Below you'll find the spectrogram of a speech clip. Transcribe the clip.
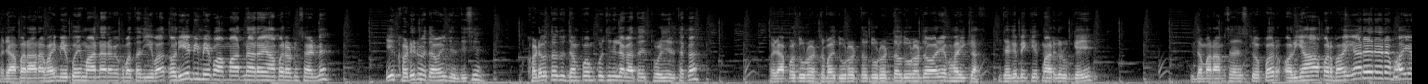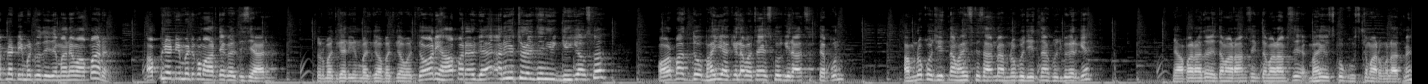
और यहाँ पर आ रहा भाई, मेरे को ही मारना रहा है, मेरे को पता ये बात। और ये भी मेरे को मारना रहा है यहाँ पर ऑटो साइड में। ये खड़े नहीं होता भाई जल्दी से। खड़े होता तो जंप वंप कुछ नहीं लगाता, थोड़ी देर तक और यहाँ पर दूर हटता भाई, दूर हटता दूर हटता दूर हटता। अरे भाई का, जगह पे केक मार के रुक गया एकदम आराम से इसके ऊपर। और यहाँ पर भाई, अरे अरे भाई, अपने टीमेट को दे दिया मैंने वहाँ पर। अपने टीमेट को मारते गलती से यार। चलो बच गया, लेकिन बच गया बच गया बच गया। और यहाँ पर अरे चलो गिर गया उसका। और बस दो भाई अकेला बचा इसको गिरा सकते अपन। हम लोग को जीतना भाई इसके सामने हम लोग को जीतना है कुछ भी करके, यहाँ पर आ जाओ, एकदम आराम से, एकदम आराम से। भाई, उसको घुस के मारूँगा लात में।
